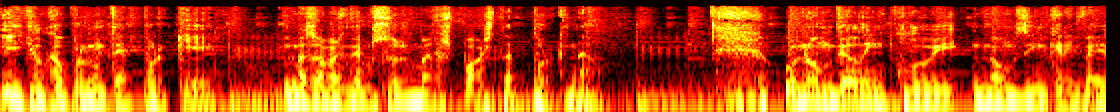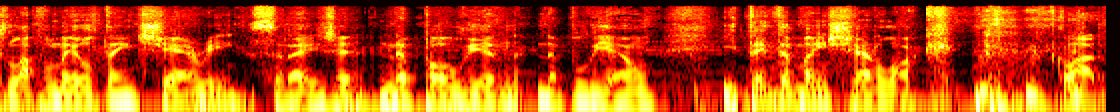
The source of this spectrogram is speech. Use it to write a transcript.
E aquilo que eu pergunto é porquê. Mas ao mesmo tempo surge uma resposta: por que não? O nome dele inclui nomes incríveis. Lá pelo meio ele tem Cherry, cereja, Napoleon, Napoleão e tem também Sherlock. Claro.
